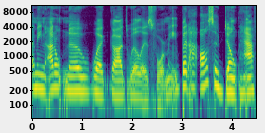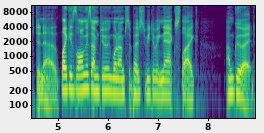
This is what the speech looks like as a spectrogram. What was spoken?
I mean, I don't know what God's will is for me, but I also don't have to know. Like as long as I'm doing what I'm supposed to be doing next, like I'm good.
